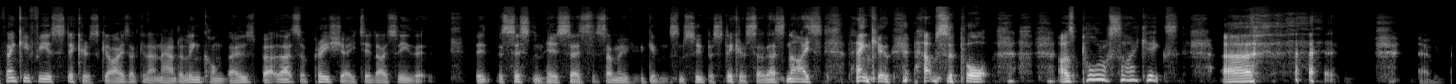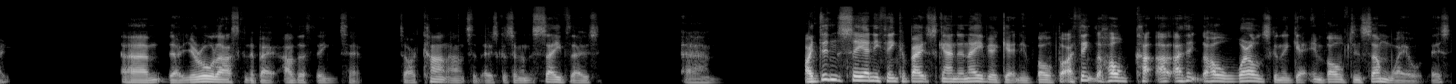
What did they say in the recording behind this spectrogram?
Thank you for your stickers, guys. I don't know how to link on those, but that's appreciated. I see that the, the system here says that some of you have given some super stickers, so that's nice. Thank you. Help support us poor psychics. Uh, um, you're all asking about other things, so I can't answer those because I'm going to save those um, I didn't see anything about Scandinavia getting involved, but I think the whole I think the whole world's going to get involved in some way. All this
